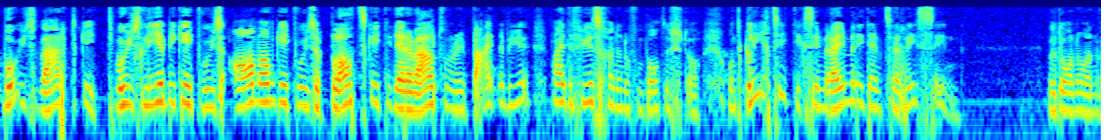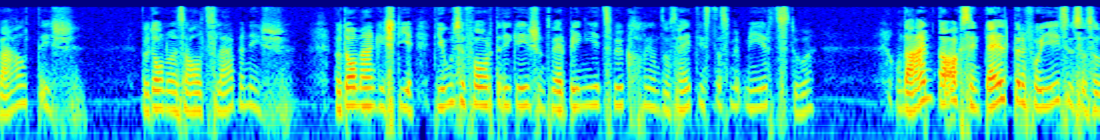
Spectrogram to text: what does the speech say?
wo uns Wert gibt, wo uns Liebe gibt, wo uns Annahme gibt, wo uns einen Platz gibt in dieser Welt, wo wir mit beiden, beiden Füßen können auf dem Boden stehen Und gleichzeitig sind wir immer in dem Zerriss weil da noch eine Welt ist, weil da noch ein altes Leben ist, weil da manchmal die, die Herausforderung ist und wer bin ich jetzt wirklich und was hat jetzt das mit mir zu tun? Und an einem Tag sind die Eltern von Jesus, also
